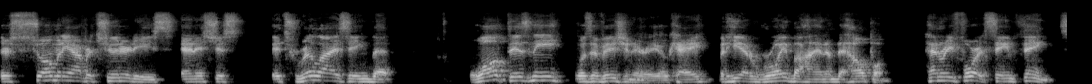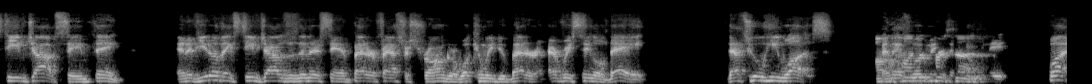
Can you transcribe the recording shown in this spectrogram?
there's so many opportunities, and it's just it's realizing that Walt Disney was a visionary, okay, but he had Roy behind him to help him. Henry Ford, same thing. Steve Jobs, same thing. And if you don't think Steve Jobs was in there saying better, faster, stronger, what can we do better every single day? That's who he was. And 100%. what But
